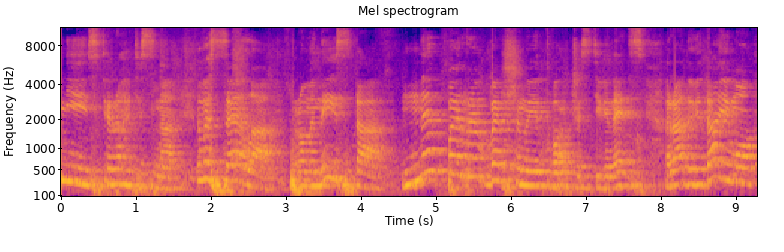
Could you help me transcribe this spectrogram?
юність радісна, весела, промениста, неперевершеної творчості вінець. Радо вітаємо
